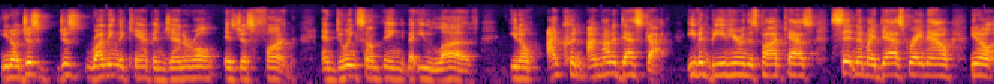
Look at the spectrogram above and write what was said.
you know, just just running the camp in general is just fun and doing something that you love. You know, I couldn't I'm not a desk guy even being here in this podcast, sitting at my desk right now, you know,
